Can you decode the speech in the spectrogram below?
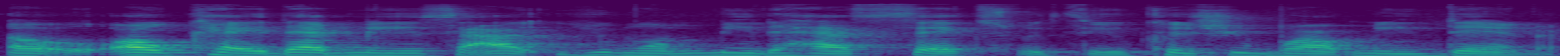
Oh, okay, that means I you want me to have sex with you because you bought me dinner,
